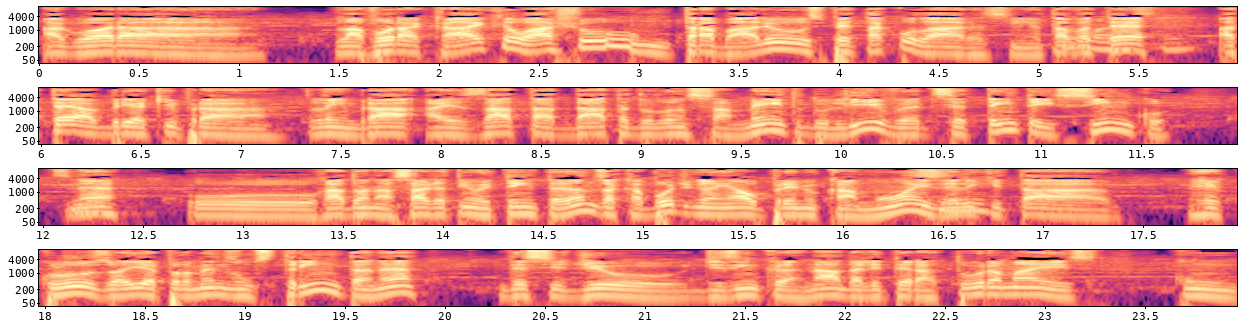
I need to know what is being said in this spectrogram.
Agora, Lavoura Arcaica eu acho um trabalho espetacular, assim. Eu tava até, até abri aqui para lembrar a exata data do lançamento do livro, é de 75. né? O Radon Nassar já tem 80 anos, acabou de ganhar o prêmio Camões, Sim. ele que está recluso aí há pelo menos uns 30, né? Decidiu desencanar da literatura, mas com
